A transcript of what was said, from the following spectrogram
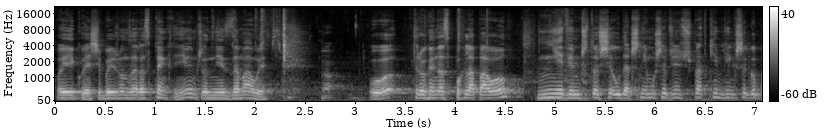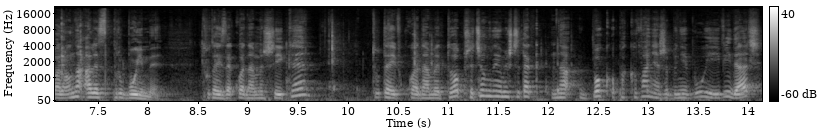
Ojejku, ja się boję, że on zaraz pęknie. Nie wiem, czy on nie jest za mały. No. O, trochę nas pochlapało. Nie wiem, czy to się uda, czy nie muszę wziąć przypadkiem większego balona, ale spróbujmy. Tutaj zakładamy szyjkę, tutaj wkładamy to, przeciągnę ją jeszcze tak na bok opakowania, żeby nie było jej widać.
